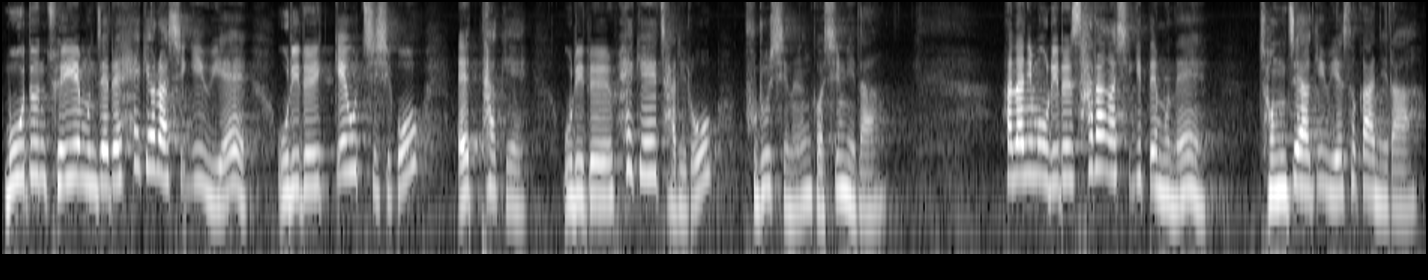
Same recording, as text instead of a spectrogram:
모든 죄의 문제를 해결하시기 위해 우리를 깨우치시고 애타게 우리를 회개의 자리로 부르시는 것입니다. 하나님은 우리를 사랑하시기 때문에 정죄하기 위해서가 아니라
